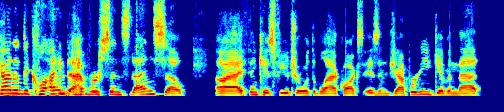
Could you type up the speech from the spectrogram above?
kind of declined ever since then. So uh, I think his future with the Blackhawks is in jeopardy, given that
